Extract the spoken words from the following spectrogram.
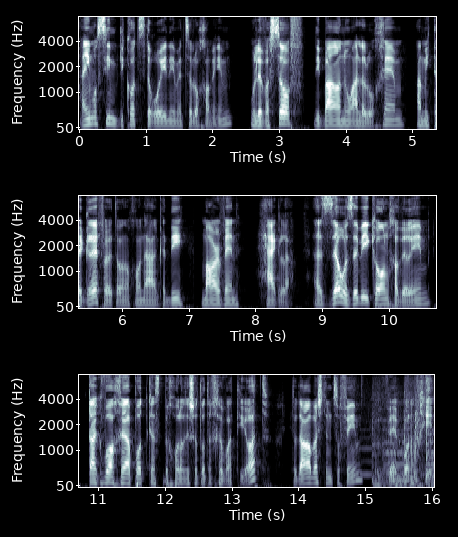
האם עושים בדיקות סטרואידים אצל לוחמים, ולבסוף דיברנו על הלוחם, המתאגרף, או יותר נכון האגדי, מרווין הגלה. אז זהו, זה בעיקרון חברים. תעקבו אחרי הפודקאסט בכל הרשתות החברתיות. תודה רבה שאתם צופים, ובואו נתחיל.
